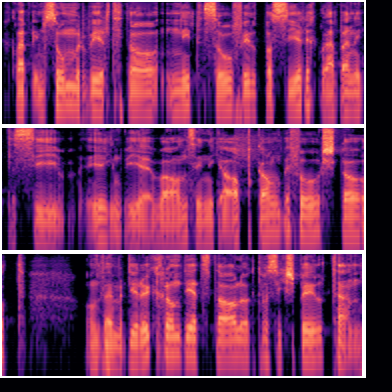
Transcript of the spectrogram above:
Ich glaube, im Sommer wird da nicht so viel passieren. Ich glaube auch nicht, dass sie irgendwie ein wahnsinniger Abgang bevorsteht. Und wenn man die Rückrunde jetzt anschaut, was sie gespielt haben,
